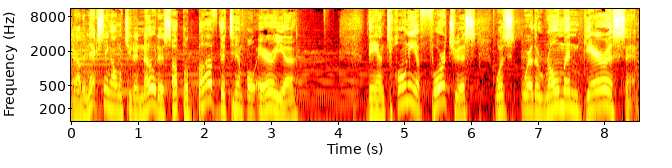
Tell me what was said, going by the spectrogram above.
Now, the next thing I want you to notice up above the temple area, the Antonia fortress was where the Roman garrison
